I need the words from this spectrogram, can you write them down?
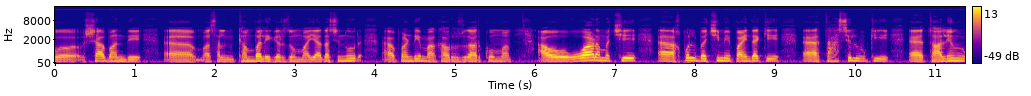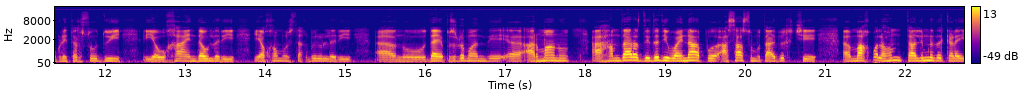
په شاباندې مثلا کمبل ګرځوم، یا د سنور پنډي ما کار روزګار کوم. او غواړم چې خپل بچی می پاینده کې تحصیل وکړي. تعلیم وکړي ترڅو دوی یو ښه آینده ولري، یو ښه مستقبل ولري. نو دا په زړه باندې ارمانو. همدارس د دې وینا په اساس مطابق چې ما خپل هم تعلیم نه کړی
